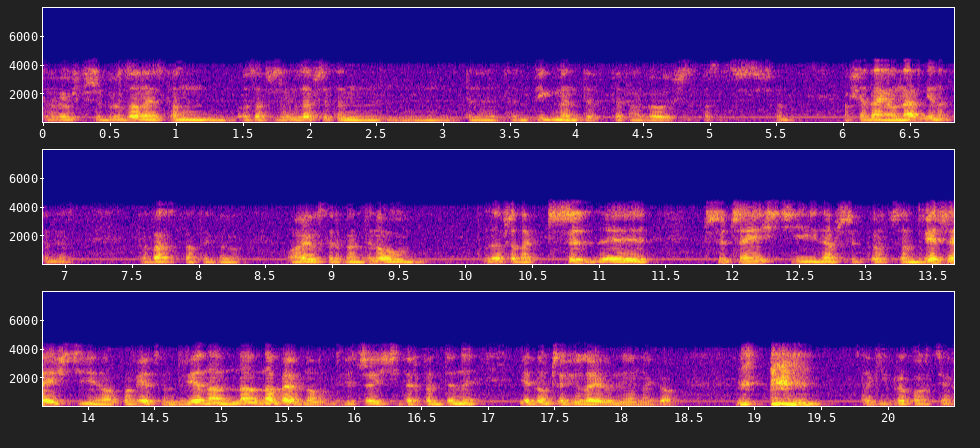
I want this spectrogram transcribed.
trochę już przybrudzone jest tam zawsze, zawsze ten, ten, ten pigment, te, te farby osiadają na dnie, natomiast ta warstwa tego oleju z terpentyną zawsze tak trzy, y, trzy części, na przykład, tam dwie części, no powiedzmy, dwie na, na, na pewno, dwie części terpentyny, jedną część oleju lnianego. w takich proporcjach.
